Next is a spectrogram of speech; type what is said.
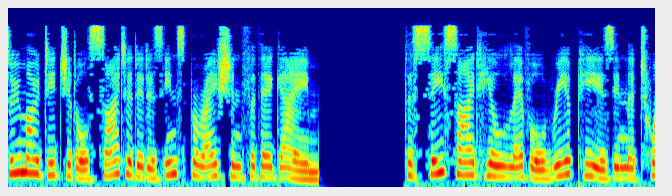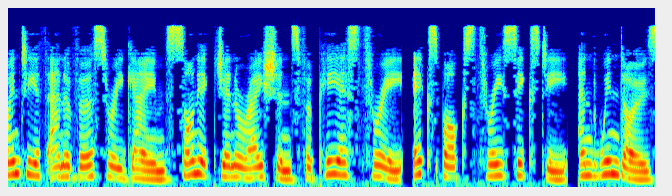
Sumo Digital cited it as inspiration for their game. The Seaside Hill level reappears in the 20th anniversary game Sonic Generations for PS3, Xbox 360, and Windows,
